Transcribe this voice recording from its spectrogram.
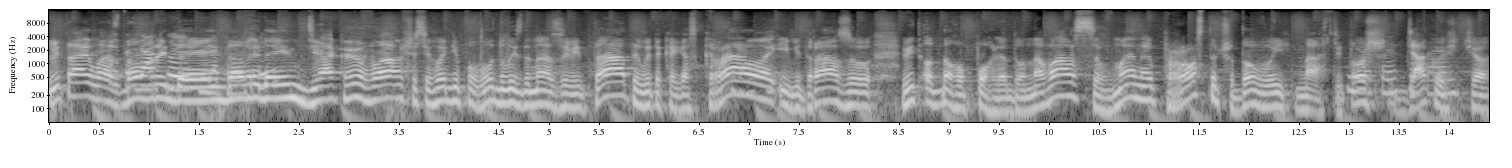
Вітаю вас! Добрий Дякую, день! Добрий день! Дякую вам, що сьогодні погодились до нас завітати. Ви така яскрава, і відразу від одного погляду на вас в мене просто чудовий настрій. Тож Дякую, дякую, що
